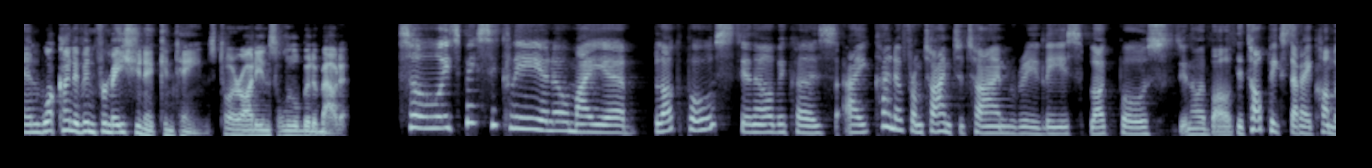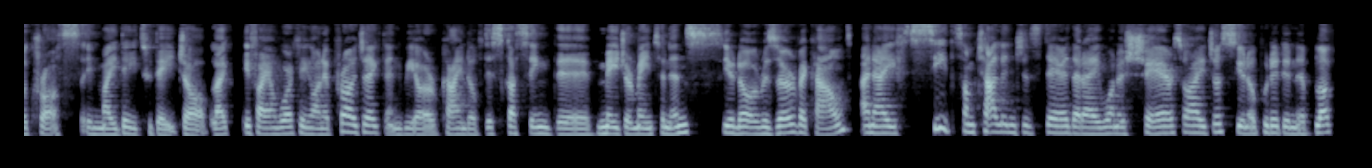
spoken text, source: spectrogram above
and what kind of information it contains? Tell our audience a little bit about it. So it's basically, you know, my uh, blog posts, you know, because I kind of from time to time release blog posts, you know, about the topics that I come across in my day to day job. Like if I am working on a project and we are kind of discussing the major maintenance, you know, reserve account, and I see some challenges there that I want to share. So I just, you know, put it in a blog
